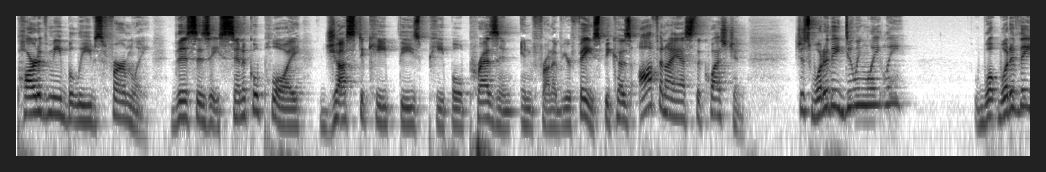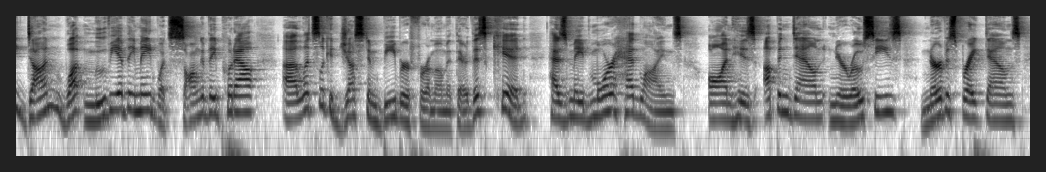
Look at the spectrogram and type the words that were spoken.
Part of me believes firmly this is a cynical ploy just to keep these people present in front of your face. Because often I ask the question just what are they doing lately? What what have they done? What movie have they made? What song have they put out? Uh, let's look at Justin Bieber for a moment. There, this kid has made more headlines on his up and down neuroses, nervous breakdowns,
